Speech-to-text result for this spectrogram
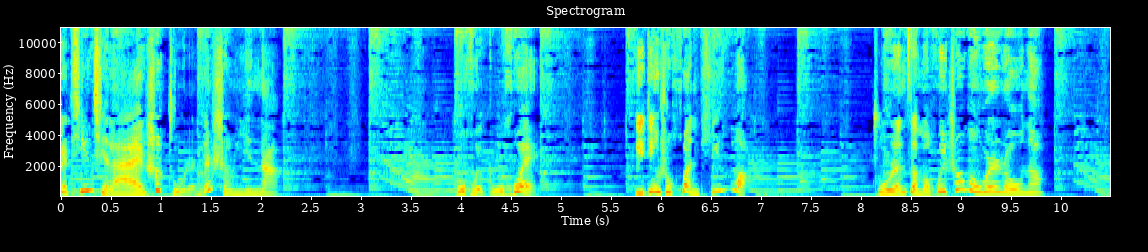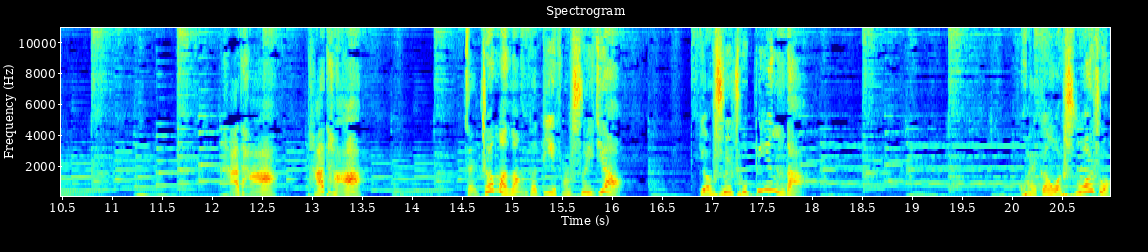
这听起来是主人的声音呐！不会，不会，一定是幻听了。主人怎么会这么温柔呢？塔塔，塔塔，在这么冷的地方睡觉，要睡出病的。快跟我说说，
